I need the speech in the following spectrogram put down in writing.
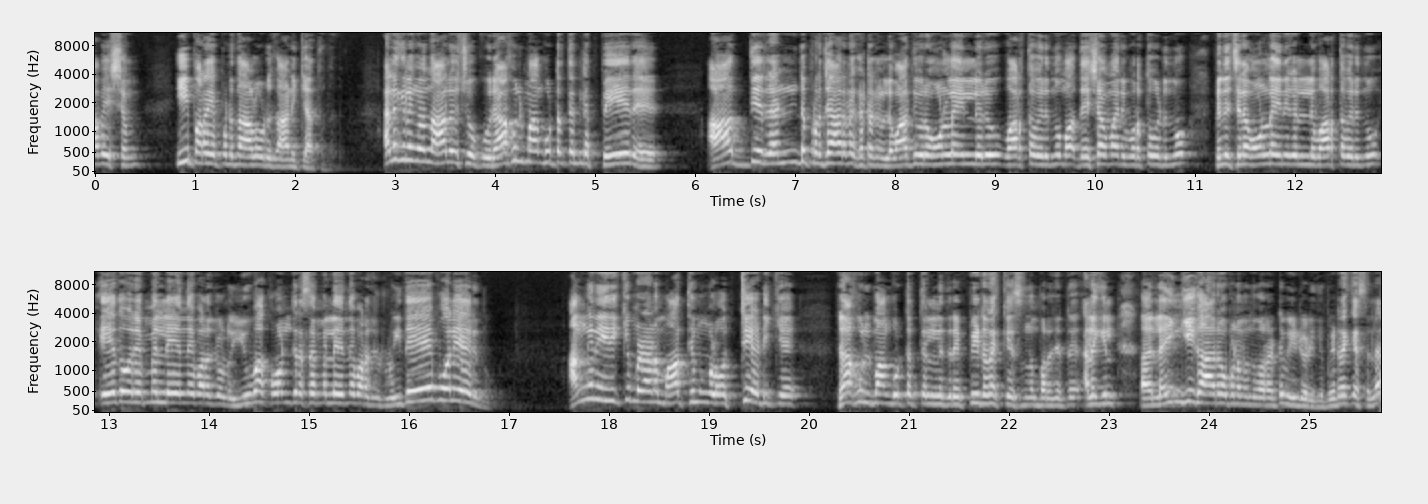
ആവേശം ഈ പറയപ്പെടുന്ന ആളോട് കാണിക്കാത്തത്. അല്ലെങ്കിൽ നിങ്ങളൊന്ന് ആലോചിച്ച് നോക്കൂ രാഹുൽ മാങ്കൂട്ടത്തിന്റെ പേര് ആദ്യ രണ്ട് പ്രചാരണ ഘട്ടങ്ങളിലും ആദ്യം ഒരു ഓൺലൈനിലൊരു വാർത്ത വരുന്നു ദേശാമാനി പുറത്തു വിടുന്നു പിന്നെ ചില ഓൺലൈനുകളിൽ വാർത്ത വരുന്നു ഏതോ ഒരു എം എൽ എ എന്നേ പറഞ്ഞുള്ളൂ യുവ കോൺഗ്രസ് എം എൽ എ എന്നേ പറഞ്ഞിട്ടുള്ളൂ ഇതേപോലെയായിരുന്നു. അങ്ങനെ ഇരിക്കുമ്പോഴാണ് മാധ്യമങ്ങൾ ഒറ്റയടിക്ക് രാഹുൽ മാങ്കൂട്ടത്തിനെതിരെ പീഡനക്കേസ് എന്നും പറഞ്ഞിട്ട് അല്ലെങ്കിൽ ലൈംഗിക ആരോപണം എന്ന് പറഞ്ഞിട്ട് വീഡിയോ എടുക്കും പീഡനക്കേസല്ല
